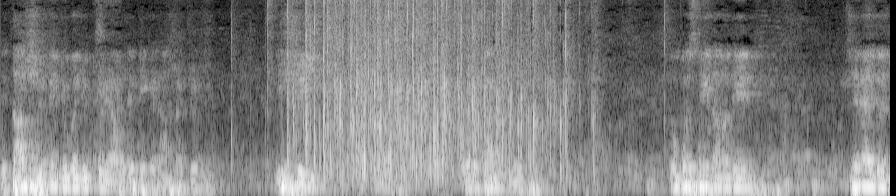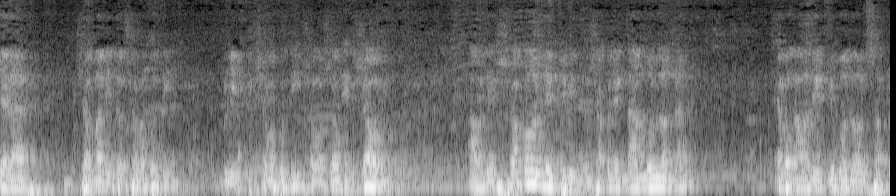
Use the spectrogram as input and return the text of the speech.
যে তার সঙ্গে যোগাযোগ করে আমাদেরকে এখানে আসার জন্য। নিশ্চয়ই। উপস্থিত আমাদের ঝিনাইদহ জেলার সম্মানিত সভাপতি, বিএনপির সভাপতি সহ সভাপতি সহ আমাদের সকল নেতৃবৃন্দ, সকলের নাম বললাম না, এবং আমাদের যুব দল ছাত্র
